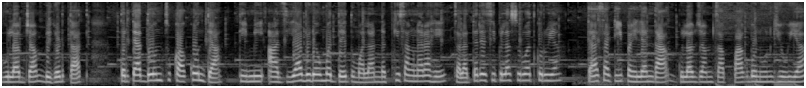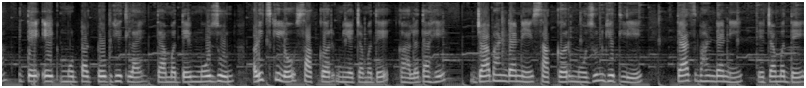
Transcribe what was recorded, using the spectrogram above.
गुलाबजाम बिघडतात. तर त्या दोन चुका कोणत्या? ती मी आज या व्हिडिओमध्ये तुम्हाला नक्की सांगणार आहे. चला तर रेसिपीला सुरुवात करूया. त्यासाठी पहिल्यांदा गुलाबजामचा पाक बनवून घेऊया. इथे एक मोठा टोप घेतलाय. त्यामध्ये मोजून अडीच किलो साखर मी याच्यामध्ये घालत आहे. ज्या भांड्याने साखर मोजून घेतलीये त्याच भांड्याने त्याच्यामध्ये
